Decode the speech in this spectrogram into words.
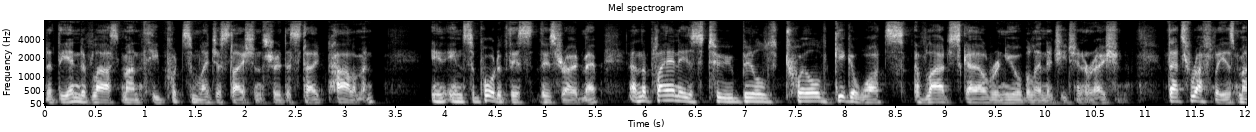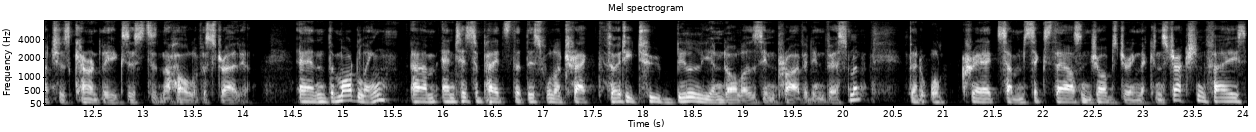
At the end of last month, he put some legislation through the state parliament in, in support of this, this roadmap. And the plan is to build 12 gigawatts of large scale renewable energy generation. That's roughly as much as currently exists in the whole of Australia. And the modelling um, anticipates that this will attract $32 billion in private investment, that it will create some 6,000 jobs during the construction phase,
